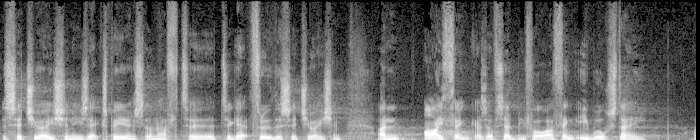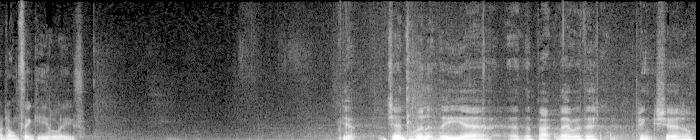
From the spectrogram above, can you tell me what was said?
the situation, he's experienced enough to, to get through the situation. And I think, as I've said before, I think he will stay. I don't think he'll leave. Yeah, gentleman at the uh, at the back there with the pink shirt on.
